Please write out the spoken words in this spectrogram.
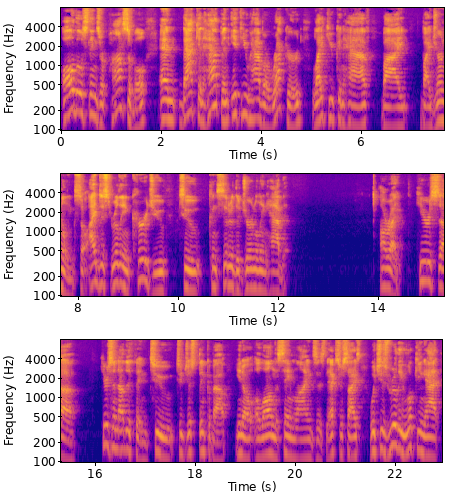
All those things are possible. And that can happen if you have a record like you can have by by journaling. So i just really encourage you to consider the journaling habit. All right, here's uh, here's another thing to to just think about. You know, along the same lines as the exercise, which is really looking at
